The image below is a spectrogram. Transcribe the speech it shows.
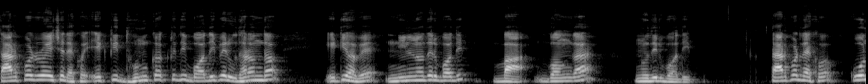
তারপর রয়েছে দেখো, একটি ধনুকাকৃতি বদ্বীপের উদাহরণ দাও। এটি হবে নীলনদের বদ্বীপ বা গঙ্গা নদীর বদ্বীপ। তারপর দেখো, কোন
